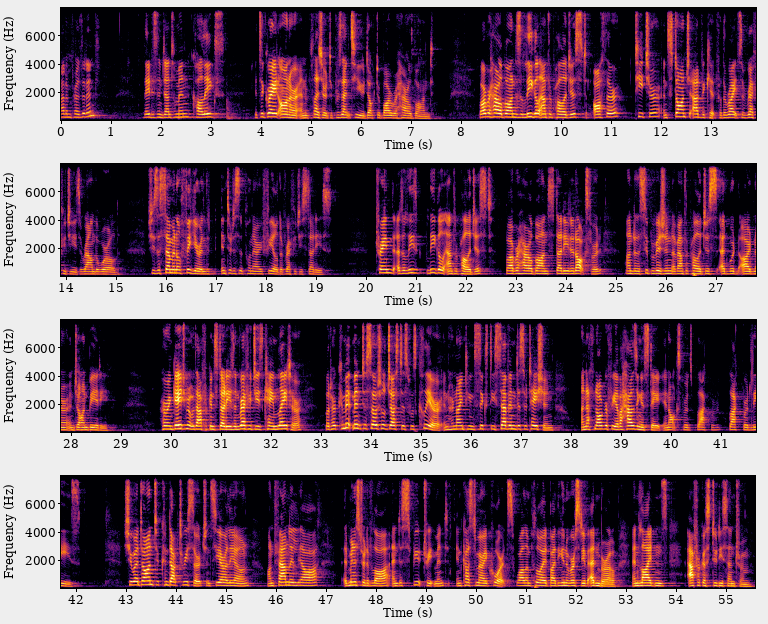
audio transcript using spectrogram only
Madam President, ladies and gentlemen, colleagues, it's a great honor and a pleasure to present to you Dr. Barbara Harrell Bond. Barbara Harrell Bond is a legal anthropologist, author, teacher, and staunch advocate for the rights of refugees around the world. She's a seminal figure in the interdisciplinary field of refugee studies. Trained as a legal anthropologist, Barbara Harrell Bond studied at Oxford under the supervision of anthropologists Edward Ardener and John Beattie. Her engagement with African studies and refugees came later, but her commitment to social justice was clear in her 1967 dissertation an ethnography of a housing estate in Oxford's Blackbird Leys. She went on to conduct research in Sierra Leone on family law, administrative law, and dispute treatment in customary courts while employed by the University of Edinburgh and Leiden's Africa Studiecentrum.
